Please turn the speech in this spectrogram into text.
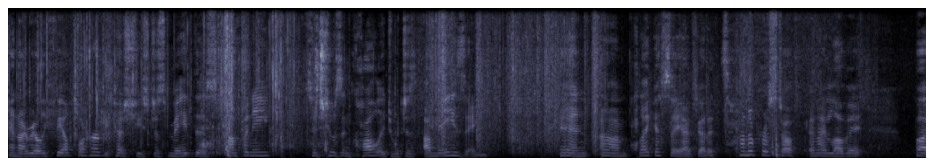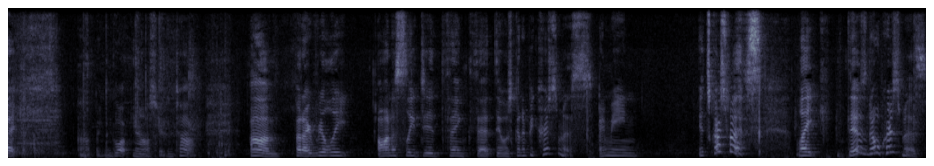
And I really feel for her because she's just made this company since she was in college, which is amazing. And um, like I say, I've got a ton of her stuff and I love it. But oh, we can go up now so we can talk. Um, but I really honestly did think that there was going to be Christmas. I mean, it's Christmas. like, there's no Christmas.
